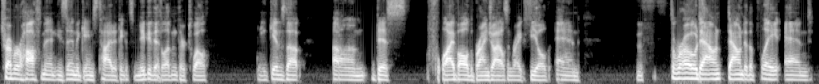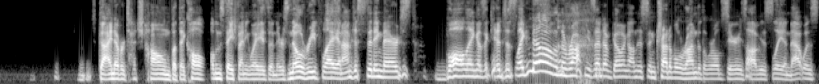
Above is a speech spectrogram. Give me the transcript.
Trevor Hoffman. He's in the game's tied. I think it's maybe the 11th or 12th. And he gives up um, this fly ball to Brian Giles in right field and throw down down to the plate and guy never touched home, but they called him safe anyways, and there's no replay, and I'm just sitting there just bawling as a kid, just like no. And the Rockies end up going on this incredible run to the World Series, obviously, and that was,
